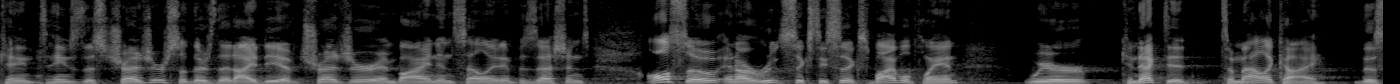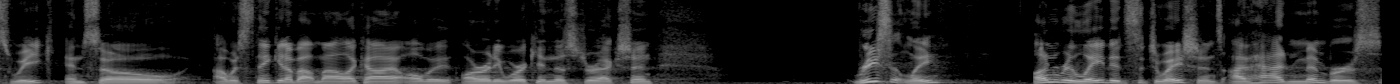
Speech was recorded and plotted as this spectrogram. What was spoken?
contains this treasure. So there's that idea of treasure and buying and selling and possessions. Also, in our Route 66 Bible plan, we're connected to Malachi this week, and so I was thinking about Malachi, already working this direction. Recently, unrelated situations, I've had members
